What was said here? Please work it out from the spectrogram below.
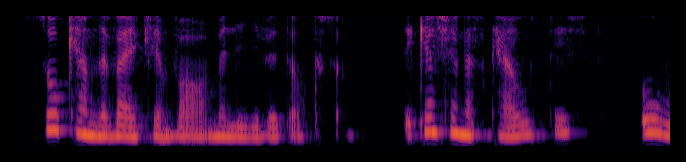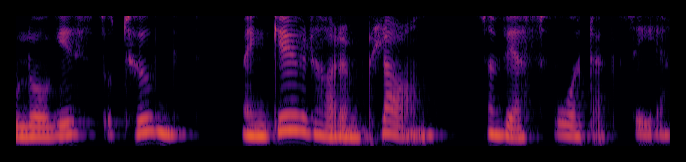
Så kan det verkligen vara med livet också. Det kan kännas kaotiskt, ologiskt och tungt, men Gud har en plan som vi har svårt att se.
